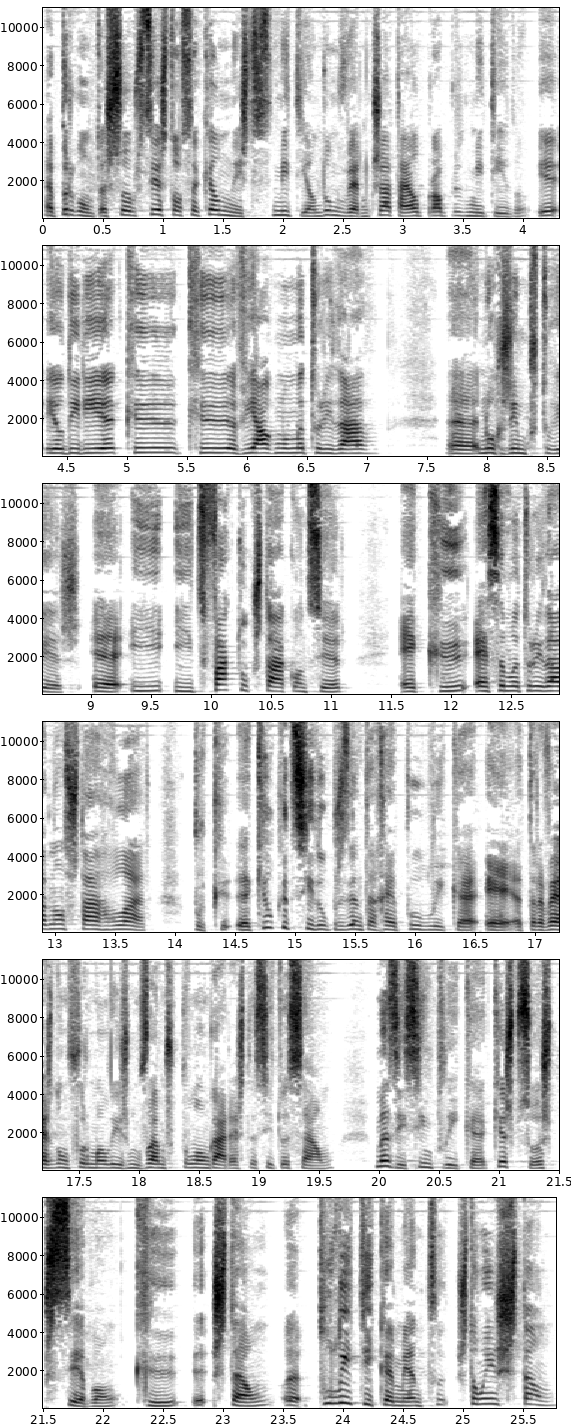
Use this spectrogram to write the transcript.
a perguntas sobre se este ou se aquele ministro se demitiam de um governo que já está ele próprio demitido, eu, eu diria que, que, havia alguma maturidade uh, no regime português. Uh, e, e, de facto, o que está a acontecer é que essa maturidade não se está a revelar. Porque aquilo que decide o Presidente da República é, através de um formalismo, vamos prolongar esta situação, mas isso implica que as pessoas percebam que eh, estão, uh, politicamente, estão em gestão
